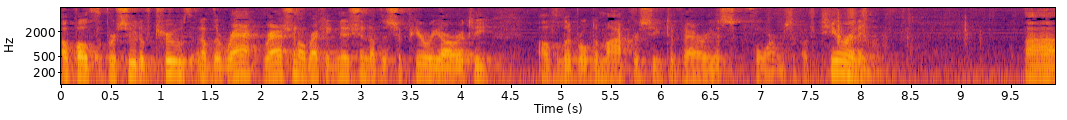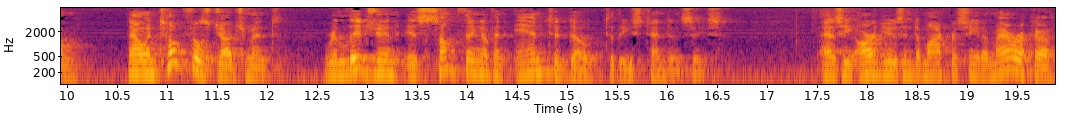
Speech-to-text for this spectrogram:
of both the pursuit of truth and of the ra- rational recognition of the superiority of liberal democracy to various forms of tyranny. Um, now, in Tocqueville's judgment, religion is something of an antidote to these tendencies. As he argues in Democracy in America,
